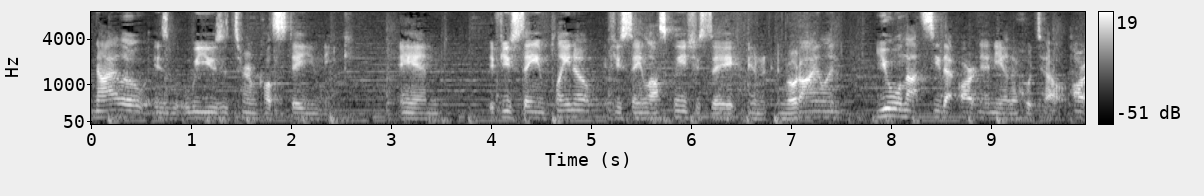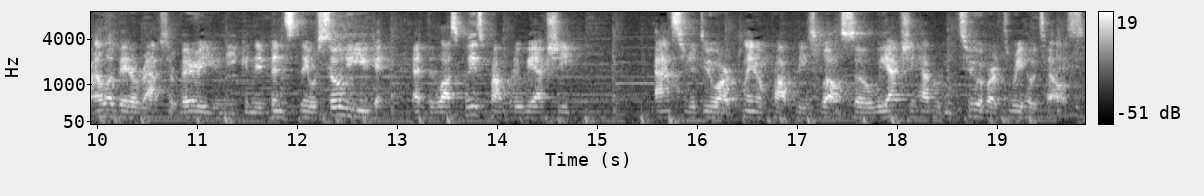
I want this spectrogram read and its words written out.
NYLO is we use a term called stay unique and if you stay in plano if you stay in las colinas you stay in, in rhode island you will not see that art in any other hotel our elevator wraps are very unique and they've been they were so unique at, at the las colinas property we actually asked her to do our Plano property as well. So we actually have them in two of our three hotels.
